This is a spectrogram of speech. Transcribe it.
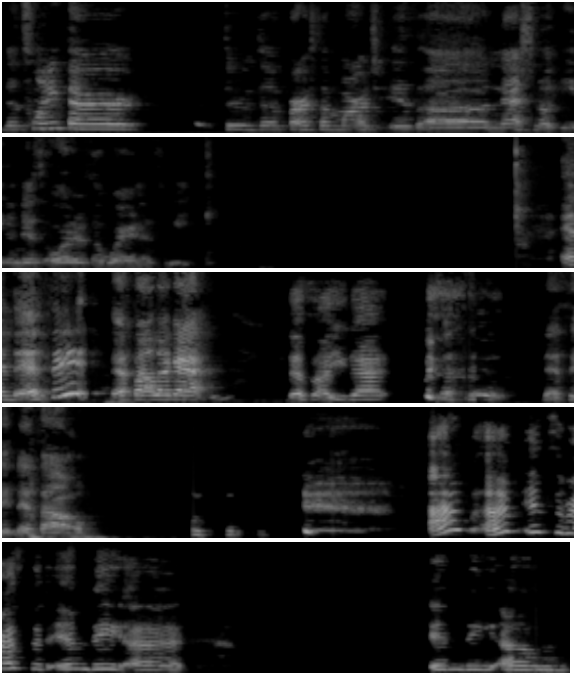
the 23rd through the 1st of March is uh National Eating Disorders Awareness Week. And that's it. That's all I got. That's all you got? That's it. That's it. That's all. I'm I'm interested in the uh in the um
